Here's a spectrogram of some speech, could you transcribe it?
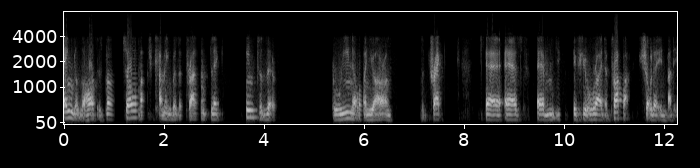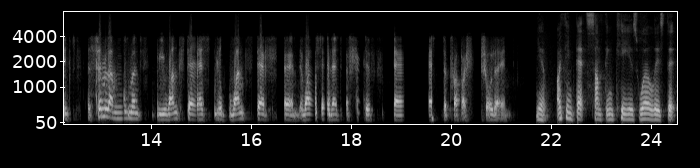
angle. The horse is not so much coming with the front leg into the arena when you are on the track uh, as um, if you ride a proper shoulder in. But it's a similar movement, maybe one step one step, um, one step less effective as the proper shoulder in. Yeah, I think that's something key as well. Is that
